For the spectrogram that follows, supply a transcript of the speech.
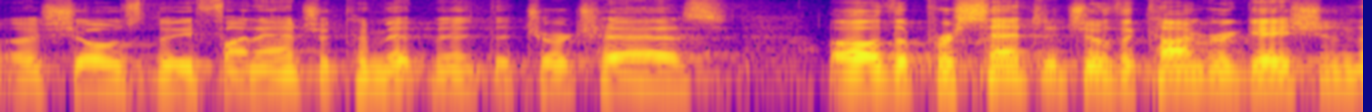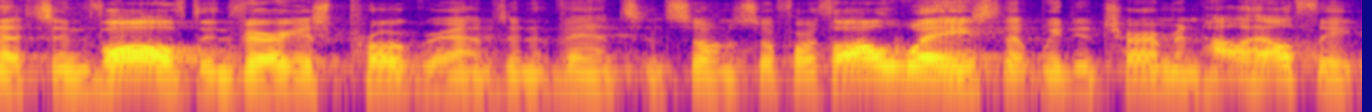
uh, shows the financial commitment the church has. Uh, the percentage of the congregation that's involved in various programs and events and so on and so forth. All ways that we determine how healthy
